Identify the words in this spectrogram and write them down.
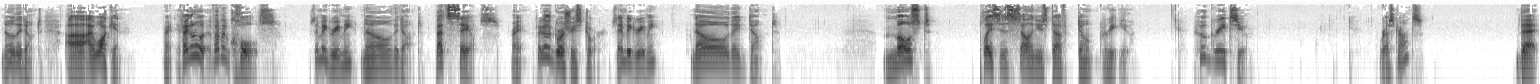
No, they don't. Uh, I walk in, right? If I go to if I go to Kohl's, does anybody greet me? No, they don't. That's sales, right? If I go to the grocery store, does anybody greet me? No, they don't. Most places selling you stuff don't greet you. Who greets you? Restaurants that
